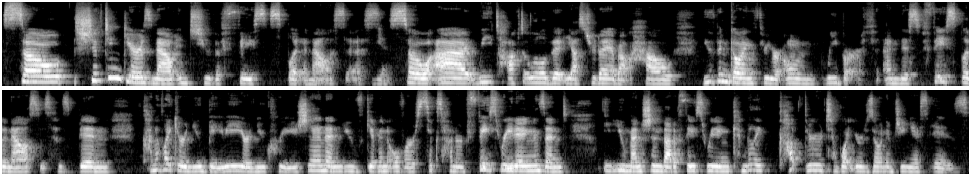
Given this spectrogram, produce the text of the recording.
So, shifting gears now into the face split analysis. Yes. So, uh, we talked a little bit yesterday about how you've been going through your own rebirth, and this face split analysis has been kind of like your new baby, your new creation, and you've given over 600 face readings. And you mentioned that a face reading can really cut through to what your zone of genius is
